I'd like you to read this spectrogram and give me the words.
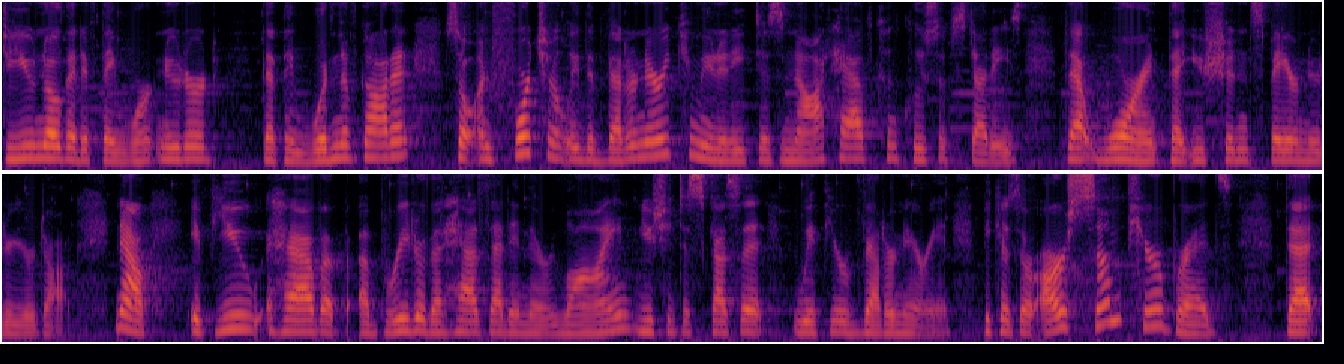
do you know that if they weren't neutered, that they wouldn't have got it. So unfortunately, the veterinary community does not have conclusive studies that warrant that you shouldn't spay or neuter your dog. Now, if you have a, a, breeder that has that in their line, you should discuss it with your veterinarian because there are some purebreds that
